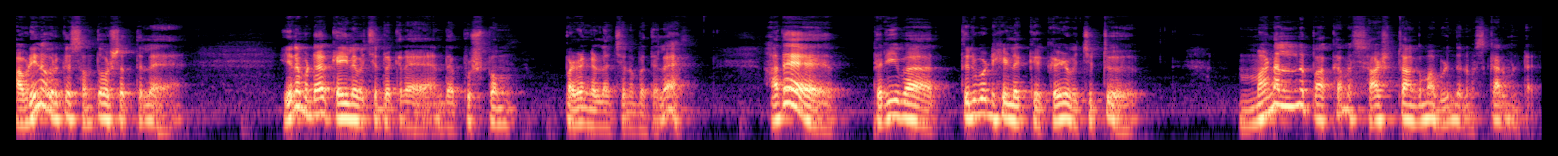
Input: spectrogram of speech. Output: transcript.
அப்படின்னு அவருக்கு சந்தோஷத்தில் என்ன பண்ணுறார் கையில் வச்சுட்டுருக்கிற அந்த புஷ்பம் பழங்கள்லாம் சின்னபத்தில் அதை பெரியவா திருவடிகளுக்கு கீழே வச்சுட்டு மணல்னு பார்க்காம சாஷ்டாங்கமாக விழுந்து நமஸ்காரம் பண்ணிட்டார்.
